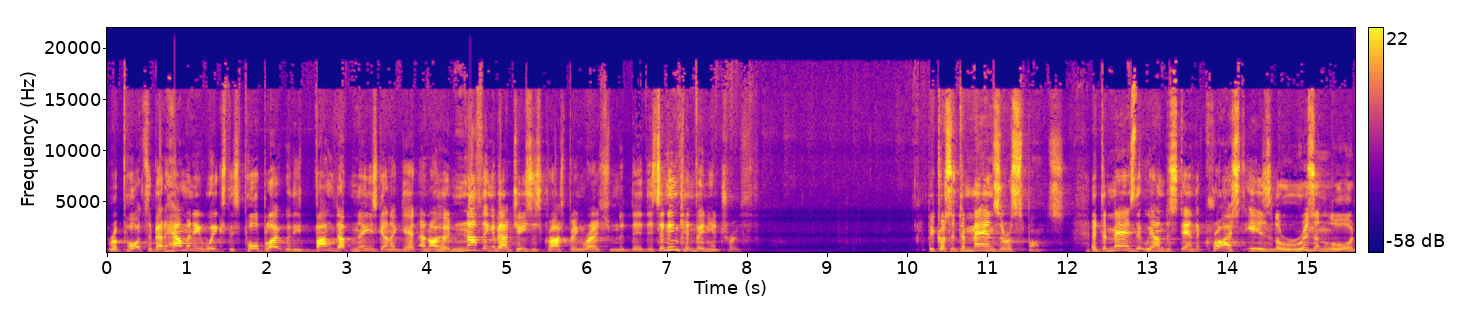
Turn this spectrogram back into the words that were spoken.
reports about how many weeks this poor bloke with his bunged up knees going to get. And I heard nothing about Jesus Christ being raised from the dead. It's an inconvenient truth because it demands a response. It demands that we understand that Christ is the risen Lord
